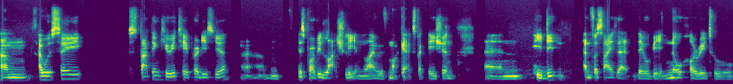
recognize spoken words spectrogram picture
Um, I would say starting QE taper this year um, is probably largely in line with market expectation. And he did emphasize that there will be no hurry to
